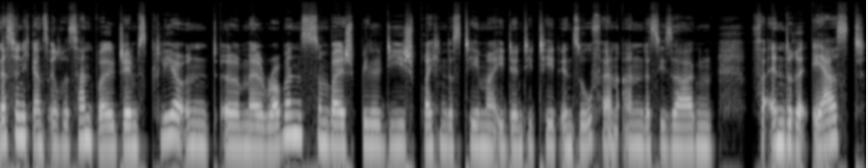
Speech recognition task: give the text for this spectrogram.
das finde ich ganz interessant, weil James Clear und äh, Mel Robbins zum Beispiel, die sprechen das Thema Identität insofern an, dass sie sagen, verändere erst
